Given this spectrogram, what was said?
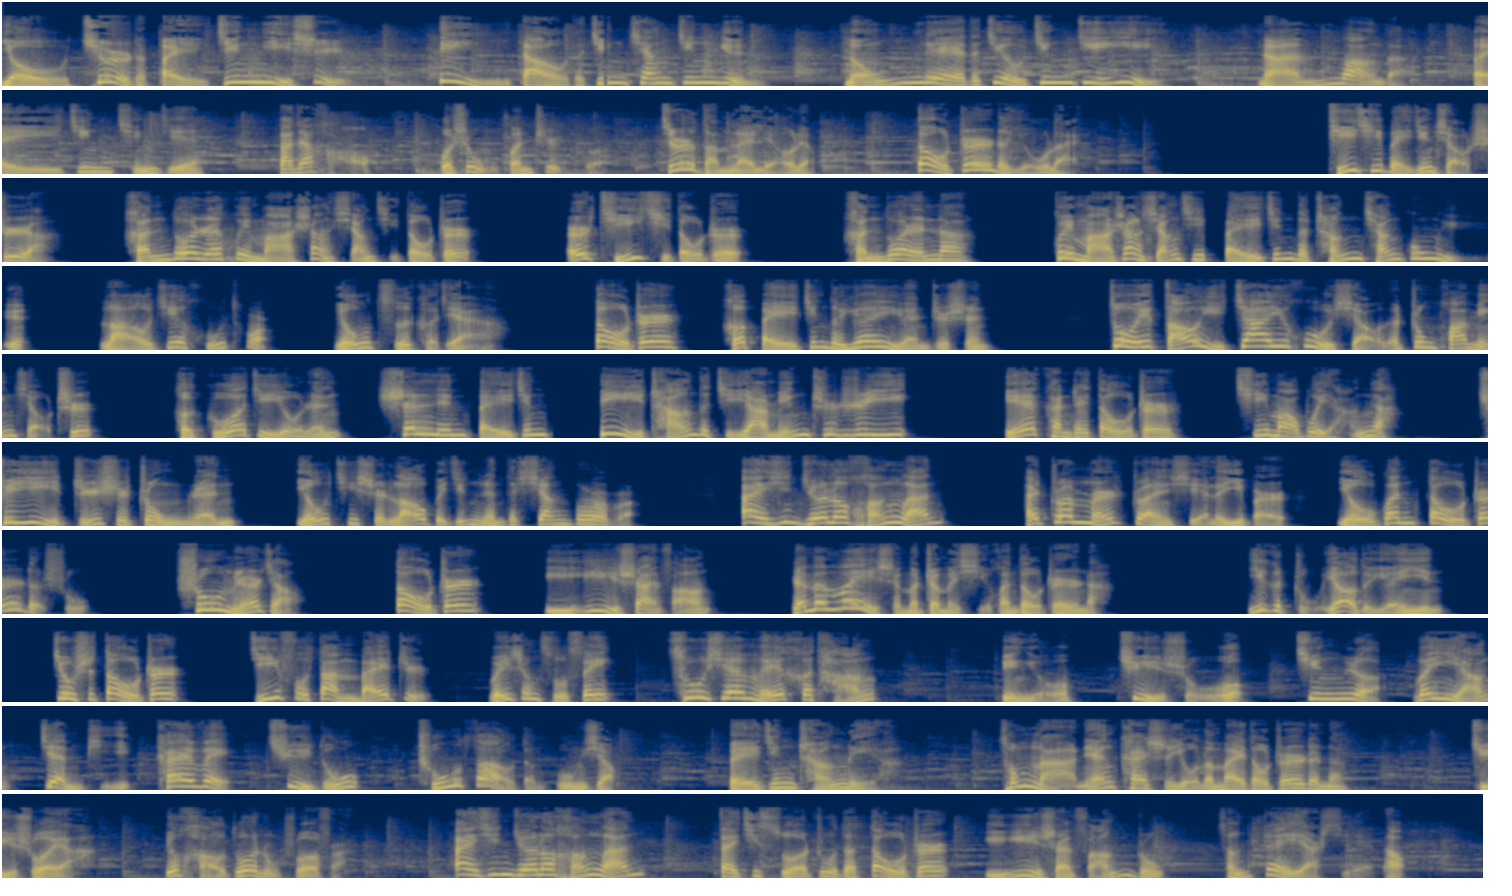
有趣儿的北京轶事，地道的京腔京韵，浓烈的旧京记忆，难忘的北京情节。大家好，我是五环志哥，今儿咱们来聊聊豆汁儿的由来。提起北京小吃啊，很多人会马上想起豆汁儿，而提起豆汁儿，很多人呢。会马上想起北京的城墙宫宇、老街胡同，由此可见啊，豆汁儿和北京的渊源之深。作为早已家喻户晓的中华名小吃，和国际友人身临北京必尝的几样名吃之一，别看这豆汁儿其貌不扬啊，却一直是众人，尤其是老北京人的香饽饽。爱新觉罗·黄兰。还专门撰写了一本有关豆汁儿的书，书名叫《豆汁儿与御膳房》。人们为什么这么喜欢豆汁儿呢？一个主要的原因，就是豆汁儿极富蛋白质、维生素 C、粗纤维和糖，并有去暑、清热、温阳、健脾、开胃、去毒、除燥等功效。北京城里啊。从哪年开始有了卖豆汁儿的呢？据说呀，有好多种说法。爱新觉罗·横兰在其所著的《豆汁儿与御膳房》中曾这样写道：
